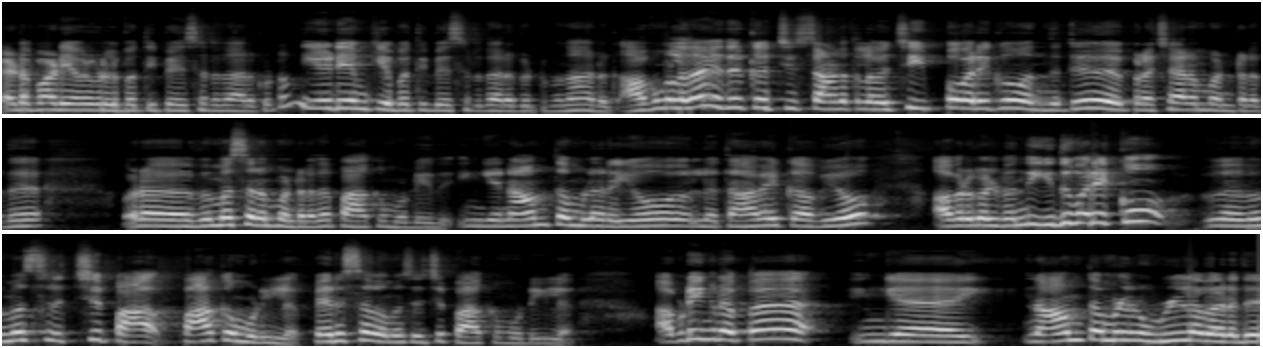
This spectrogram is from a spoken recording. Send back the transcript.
எடப்பாடி அவர்களை பற்றி பேசுகிறதா இருக்கட்டும் ஏடிஎம்கே பற்றி பேசுறதா இருக்கட்டும் தான் இருக்குது அவங்கள தான் எதிர்க்கட்சி ஸ்தானத்தில் வச்சு இப்போ வரைக்கும் வந்துட்டு பிரச்சாரம் பண்ணுறது ஒரு விமர்சனம் பண்ணுறத பார்க்க முடியுது. இங்கே நாம் தமிழரையோ இல்லை தாவேக்காவையோ அவர்கள் வந்து இதுவரைக்கும் விமர்சித்து பா பார்க்க முடியல. பெருசாக விமர்சித்து பார்க்க முடியல. அப்படிங்கிறப்ப இங்கே நாம் தமிழர் உள்ளே வருது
